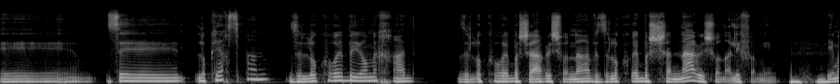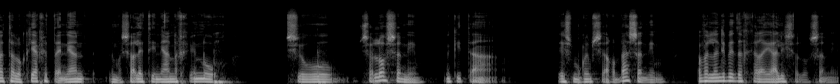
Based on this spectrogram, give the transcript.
אה, זה לוקח זמן, זה לא קורה ביום אחד, זה לא קורה בשעה הראשונה, וזה לא קורה בשנה הראשונה לפעמים. אם אתה לוקח את העניין, למשל את עניין החינוך, שהוא שלוש שנים, מכיתה, יש מורים שארבע שנים, אבל אני בדרך כלל היה לי שלוש שנים.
